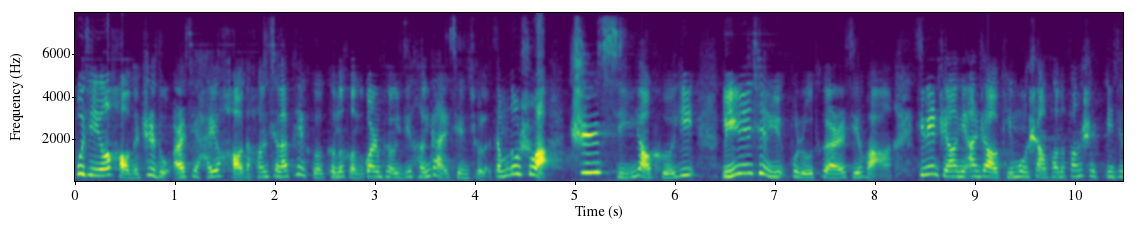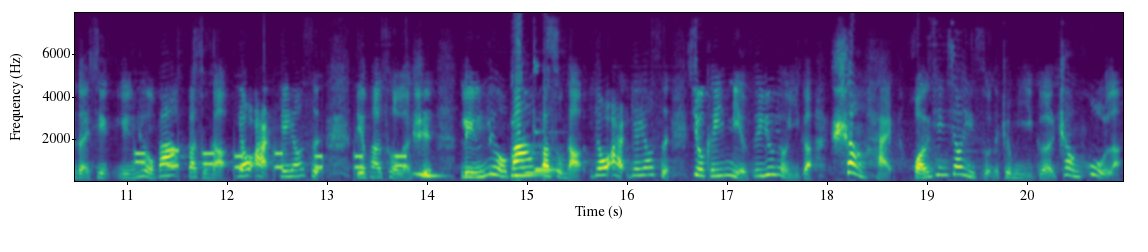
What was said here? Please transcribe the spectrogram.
不仅有好的制度，而且还有好的行情来配合，可能很多观众朋友已经很感兴趣了。咱们都说啊，知行要合一，临渊羡鱼不如退而结网。今天只要您按照屏幕上方的方式编辑短信零六八发送到幺二幺幺四，别发错了，是零六八发送到幺二幺幺四，就可以免费拥有一个上海黄金交易所的这么一个账户了。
